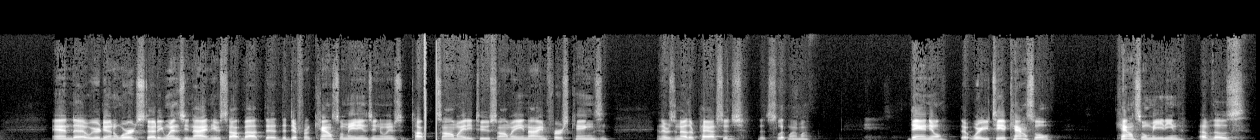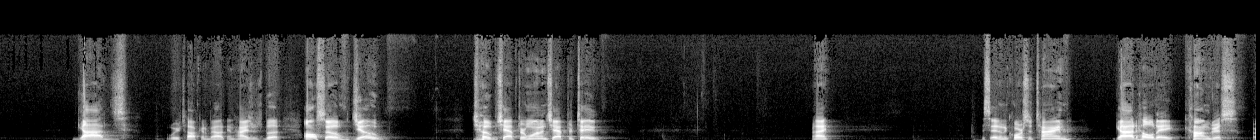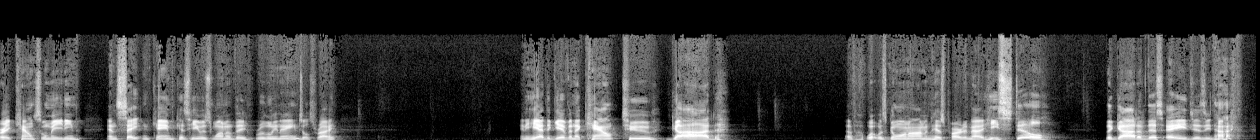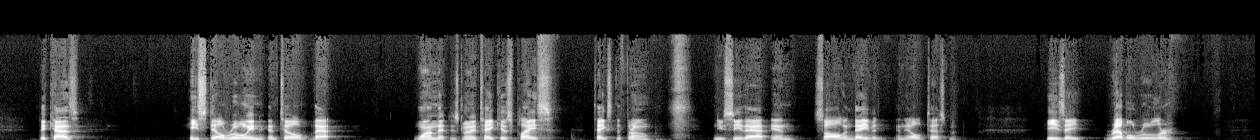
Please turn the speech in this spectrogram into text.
And uh, we were doing a word study Wednesday night, and he was talking about the, the different council meetings, and we was talking about Psalm 82, Psalm 89, 1 Kings, and, and there was another passage that slipped my mind. Daniel, that where you see a council council meeting of those gods we are talking about in Heiser's book. Also, Job. Job chapter 1 and chapter 2 right? It said in the course of time, God held a congress or a council meeting, and Satan came because he was one of the ruling angels, right? and he had to give an account to God of what was going on in his part of night. He's still the God of this age, is he not? because he's still ruling until that one that is going to take his place takes the throne. And you see that in Saul and David in the Old Testament. He's a rebel ruler,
